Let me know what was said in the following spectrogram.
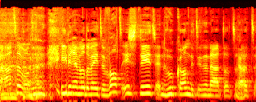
zaten. want iedereen wilde weten, wat is dit en hoe kan dit inderdaad? Dat het,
